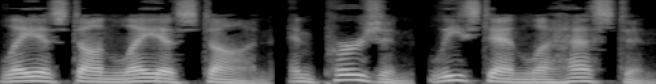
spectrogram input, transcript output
Layastan Layastan, and Persian, Listan Lahestan.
